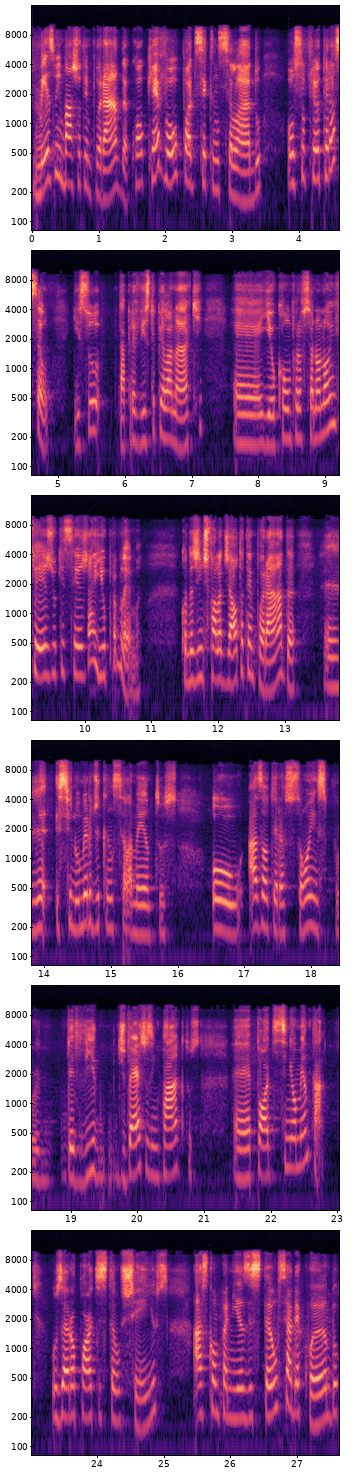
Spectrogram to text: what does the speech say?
Mesmo em baixa temporada, qualquer voo pode ser cancelado ou sofrer alteração. Isso está previsto pela ANAC é, e eu, como profissional, não vejo que seja aí o problema. Quando a gente fala de alta temporada, é, esse número de cancelamentos ou as alterações por devido diversos impactos é, pode sim aumentar. Os aeroportos estão cheios, as companhias estão se adequando,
